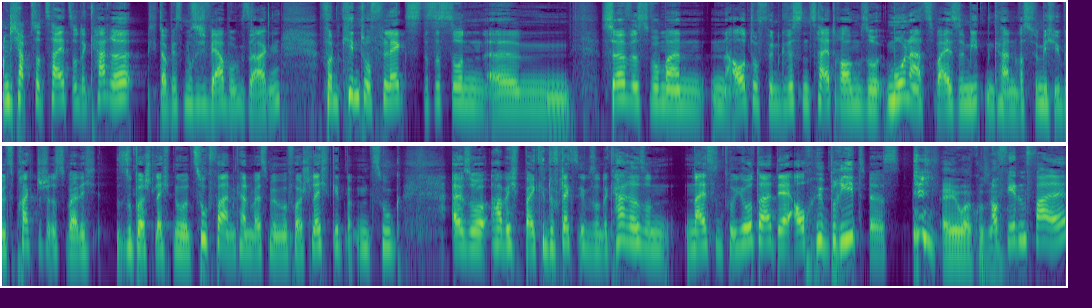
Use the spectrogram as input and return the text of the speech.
Und ich habe zurzeit so eine Karre, ich glaube, jetzt muss ich Werbung sagen, von Kinto Flex. Das ist so ein ähm, Service, wo man ein Auto für einen gewissen Zeitraum so monatsweise mieten kann, was für mich übelst praktisch ist, weil ich super schlecht nur Zug fahren kann, weil es mir immer voll schlecht geht mit dem Zug. Also habe ich bei Kinto Flex eben so eine Karre, so einen niceen Toyota, der auch Hybrid ist. Ey, Cousin. Auf jeden Fall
